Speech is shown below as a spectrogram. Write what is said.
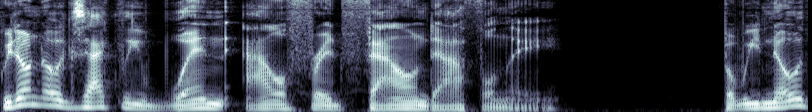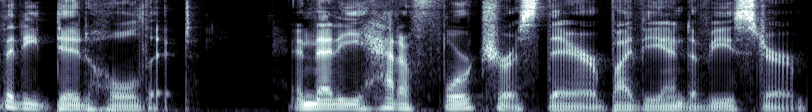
We don't know exactly when Alfred found Athelney, but we know that he did hold it, and that he had a fortress there by the end of Easter.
